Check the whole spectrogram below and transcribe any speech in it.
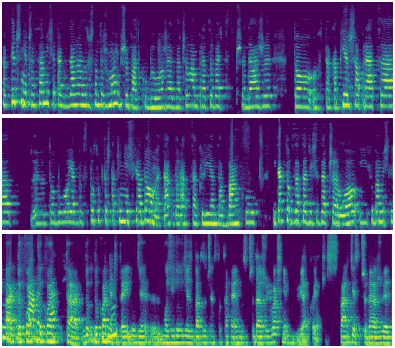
Faktycznie czasami się tak zdarza, zresztą też w moim przypadku było, że jak zaczęłam pracować w sprzedaży, to taka pierwsza praca to było jakby w sposób też taki nieświadomy, tak? Doradca klienta w banku i tak to w zasadzie się zaczęło i chyba myślimy tak, o tym dokład, samym, dokład, tak? tak do, dokładnie mhm. tutaj ludzie, młodzi ludzie bardzo często trafiają do sprzedaży właśnie jako jakieś wsparcie sprzedaży.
